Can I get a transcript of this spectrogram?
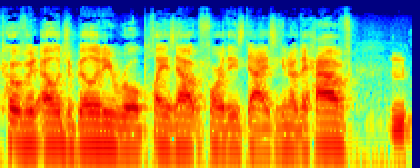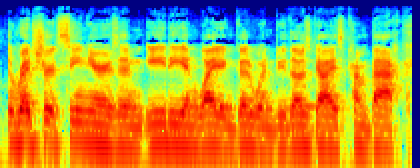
COVID eligibility rule plays out for these guys. You know, they have mm. the redshirt seniors and Eaddy and White and Goodwin. Do those guys come back?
